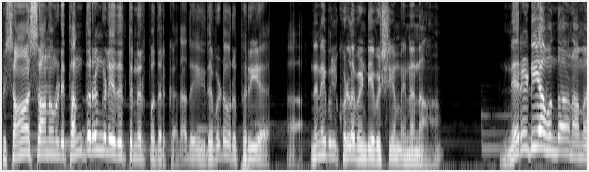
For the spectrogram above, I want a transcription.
பிசாசானவனுடைய தந்திரங்களை எதிர்த்து நிற்பதற்கு அதாவது இதை விட ஒரு பெரிய நினைவில் கொள்ள வேண்டிய விஷயம் என்னன்னா நேரடியாக வந்தா நாம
